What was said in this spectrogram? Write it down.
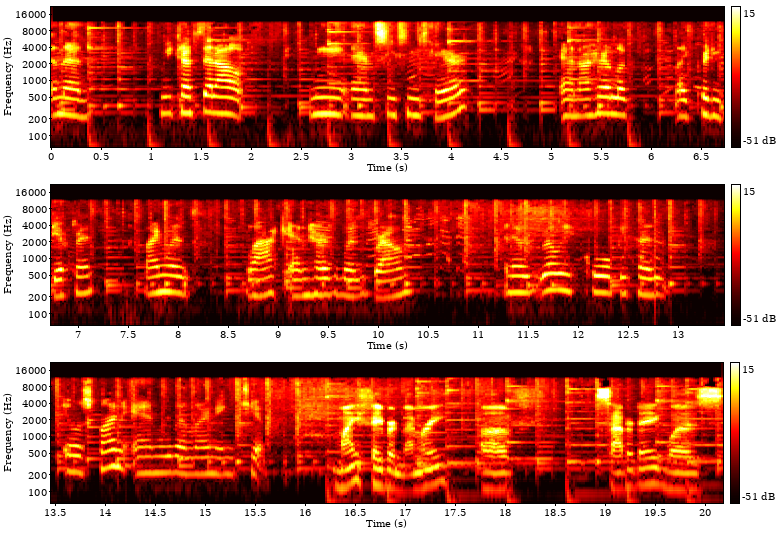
and then we tested out me and Cece's hair and our hair looked like pretty different. Mine was black and hers was brown. And it was really cool because it was fun and we were learning too. My favorite memory of Saturday was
